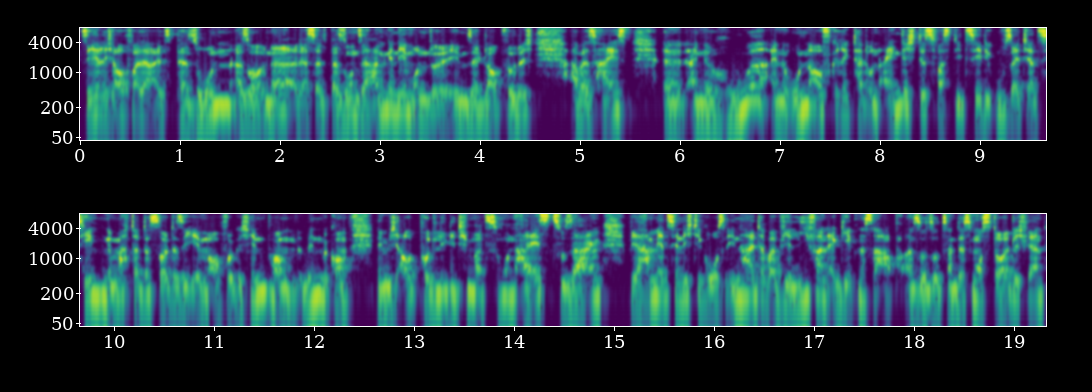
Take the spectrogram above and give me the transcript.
Sicherlich auch, weil er als Person, also ne, der ist als Person sehr angenehm und äh, eben sehr glaubwürdig. Aber es heißt, äh, eine Ruhe, eine Unaufgeregtheit und eigentlich das, was die CDU seit Jahrzehnten gemacht hat, das sollte sie eben auch wirklich hinbekommen, nämlich Output-Legitimation. Heißt zu sagen, wir haben jetzt hier nicht die großen Inhalte, aber wir liefern Ergebnisse ab. Also sozusagen das muss deutlich werden,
